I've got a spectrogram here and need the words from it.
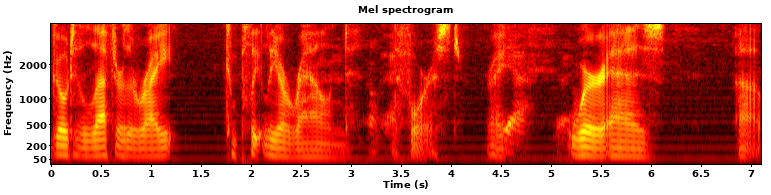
go to the left or the right completely around Okay. the forest, right? Yeah. Right. Whereas uh,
